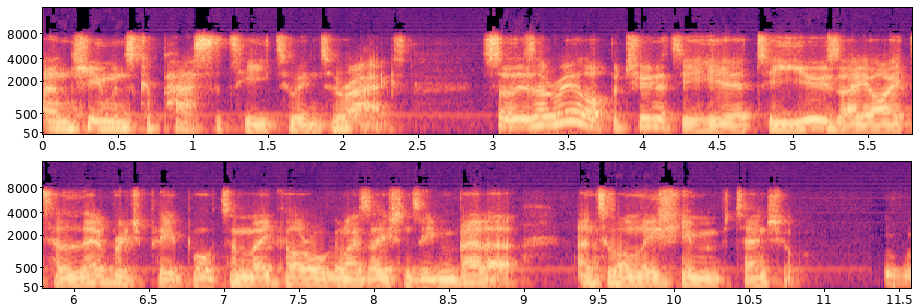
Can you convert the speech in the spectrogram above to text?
and humans' capacity to interact. So there's a real opportunity here to use AI to leverage people to make our organizations even better and to unleash human potential. Mm-hmm.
